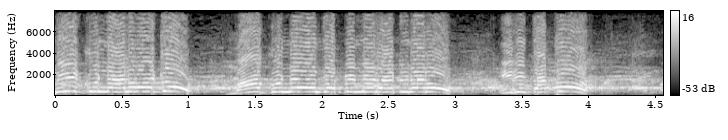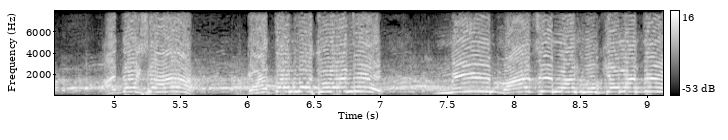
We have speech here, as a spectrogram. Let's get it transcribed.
మీకున్న అలవాటు మాకున్నాయని చెప్పి మీరు అంటున్నారు. ఇది తప్పు. అధ్యక్ష గతంలో చూడండి మీ మాజీ మంత్రి ముఖ్యమంత్రి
